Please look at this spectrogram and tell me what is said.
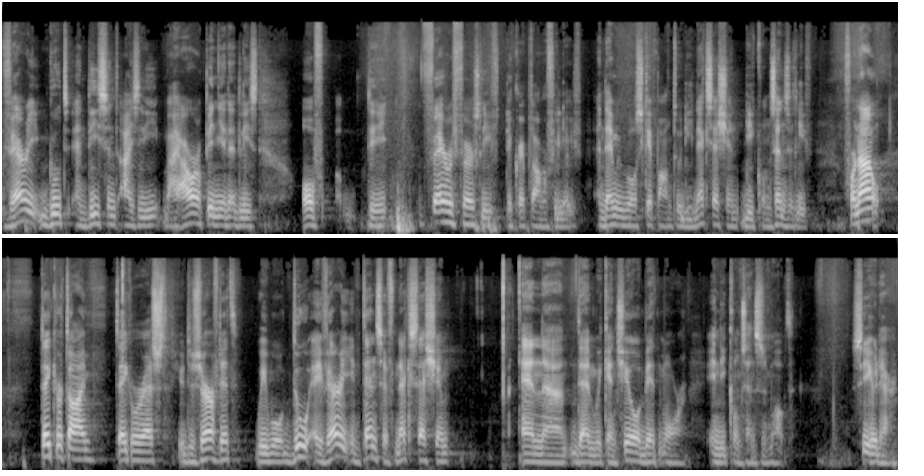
very good and decent idea, by our opinion at least, of the very first leaf, the cryptography leaf. And then we will skip on to the next session, the consensus leaf. For now, take your time, take a rest, you deserved it. We will do a very intensive next session and uh, then we can chill a bit more in the consensus mode. See you there.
